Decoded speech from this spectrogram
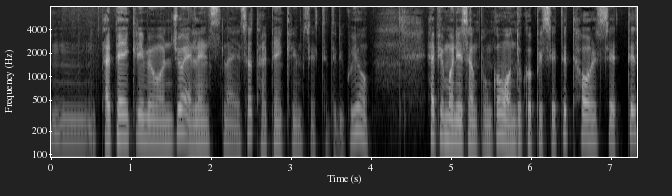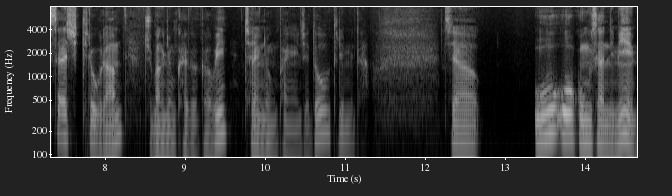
음, 달팽이 크림의 원조 엘렌슬라에서 달팽이 크림 세트 드리고요. 해피머니 상품권 원두커피 세트, 타월 세트, 쌀 10kg, 주방용 칼과 가위, 차량용 방향제도 드립니다. 자, 5504님이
